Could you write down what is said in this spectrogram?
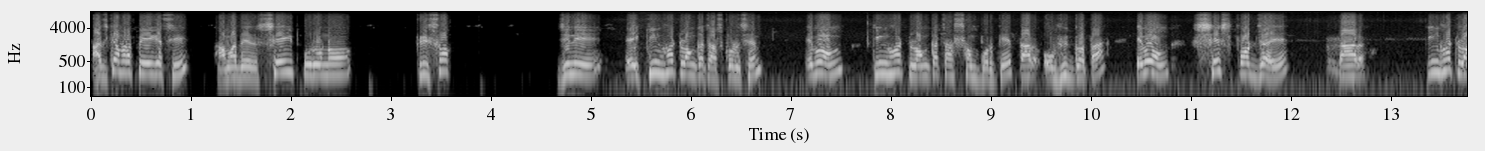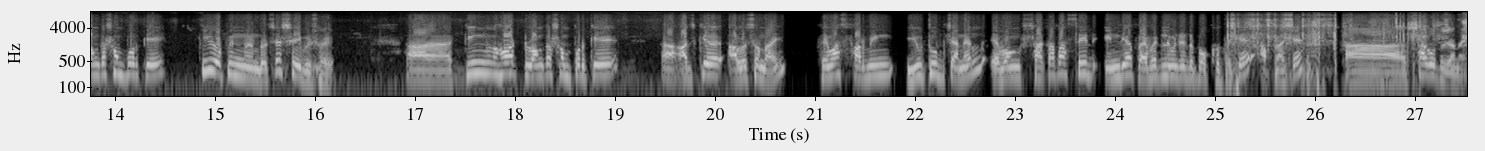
আজকে আমরা পেয়ে গেছি আমাদের সেই পুরনো কৃষক যিনি এই কিংহট লঙ্কা চাষ করেছেন এবং কিংহট লঙ্কা চাষ সম্পর্কে তার অভিজ্ঞতা এবং শেষ পর্যায়ে তার কিংহট লঙ্কা সম্পর্কে কি ওপিনিয়ন রয়েছে সেই বিষয়ে। কিংহট লঙ্কা সম্পর্কে আজকের আলোচনায় ফেমাস ফার্মিং ইউটিউব চ্যানেল এবং সাকাতা সিড ইন্ডিয়া প্রাইভেট লিমিটেডের পক্ষ থেকে আপনাকে স্বাগত জানাই।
